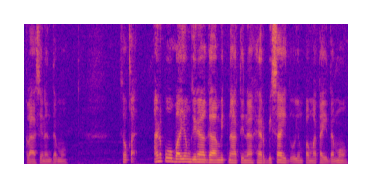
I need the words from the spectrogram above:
klase ng damo. So, ka- ano po ba yung ginagamit natin na herbicide o yung pamatay damo?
